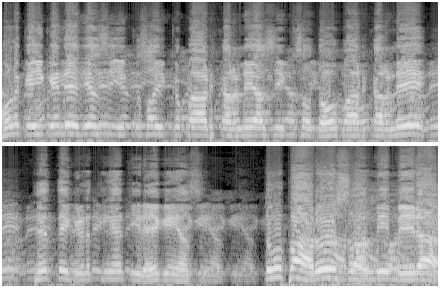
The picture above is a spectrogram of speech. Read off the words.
ਹੁਣ ਕਈ ਕਹਿੰਦੇ ਜੇ ਅਸੀਂ 101 ਪਾਠ ਕਰ ਲਿਆ ਅਸੀਂ 102 ਪਾਠ ਕਰ ਲਏ, ਫਿਰ ਤੇ ਗਿਣਤੀਆਂ 'ਚ ਹੀ ਰਹਿ ਗਏ ਅਸੀਂ। ਤੂੰ ਭਾਰੋ ਸੁਆਮੀ ਮੇਰਾ।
